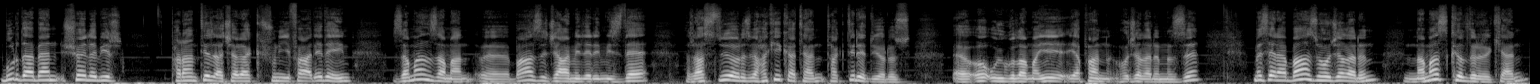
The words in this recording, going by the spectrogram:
Burada ben şöyle bir parantez açarak şunu ifade edeyim. Zaman zaman e, bazı camilerimizde rastlıyoruz ve hakikaten takdir ediyoruz e, o uygulamayı yapan hocalarımızı. Mesela bazı hocaların namaz kıldırırken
